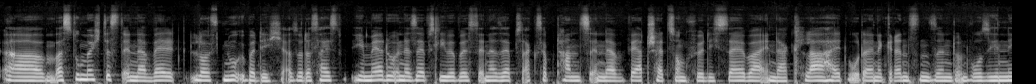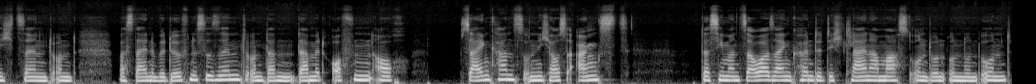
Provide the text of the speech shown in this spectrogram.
was du möchtest in der Welt, läuft nur über dich. Also das heißt, je mehr du in der Selbstliebe bist, in der Selbstakzeptanz, in der Wertschätzung für dich selber, in der Klarheit, wo deine Grenzen sind und wo sie nicht sind und was deine Bedürfnisse sind und dann damit offen auch sein kannst und nicht aus Angst, dass jemand sauer sein könnte, dich kleiner machst und, und, und, und, und,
